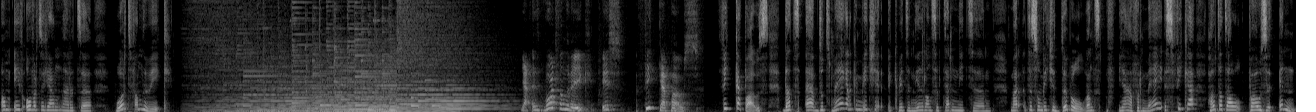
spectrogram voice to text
om even over te gaan naar het uh, woord van de week. Ja, het woord van de week is fikapaus. Fikapaus. Dat uh, doet mij eigenlijk een beetje... Ik weet de Nederlandse term niet, uh, maar het is zo'n beetje dubbel. Want ja, voor mij is fika, houdt dat al pauze in.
